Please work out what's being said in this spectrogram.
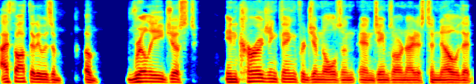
I thought that it was a, a really just encouraging thing for Jim Knowles and, and James Laurinaitis to know that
